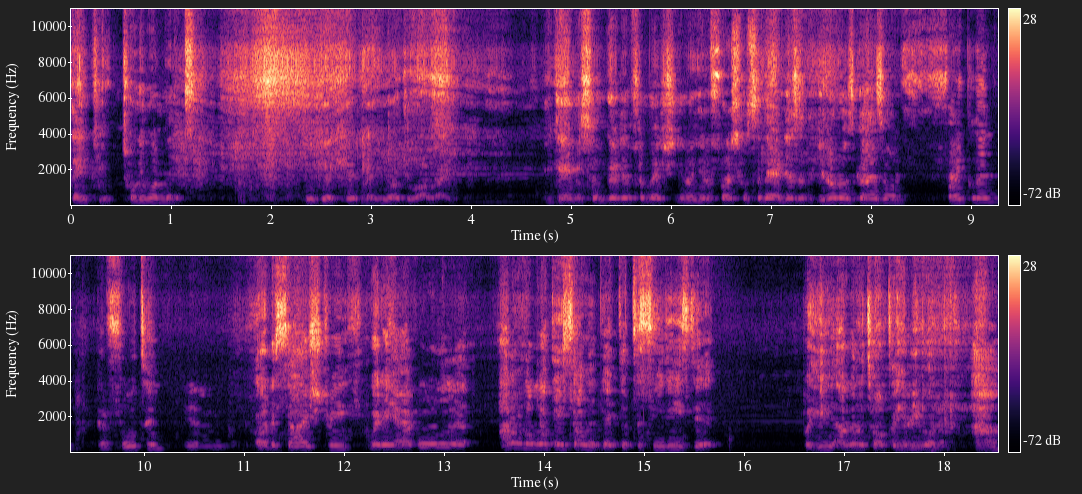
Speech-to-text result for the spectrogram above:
thank you. 21 minutes. You're a good kid, man. You're gonna do all right. You gave me some good information. You know, you're the first one today. There's a, you know those guys on Franklin and Fulton Yeah. on the side street where they have all of the. I don't know what they selling like the, the CDs there. But he, I'm gonna talk to him. He want, huh?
